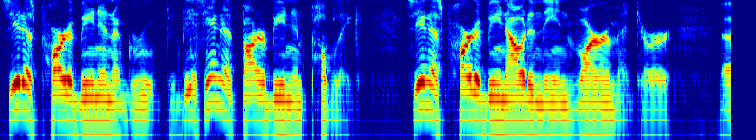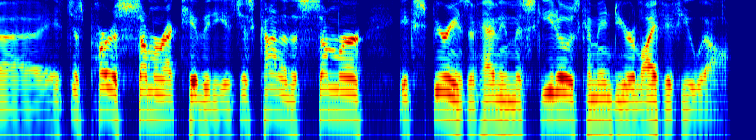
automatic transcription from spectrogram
See it as part of being in a group. See it as part of being in public. See it as part of being out in the environment or uh, it's just part of summer activity. It's just kind of the summer experience of having mosquitoes come into your life, if you will.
